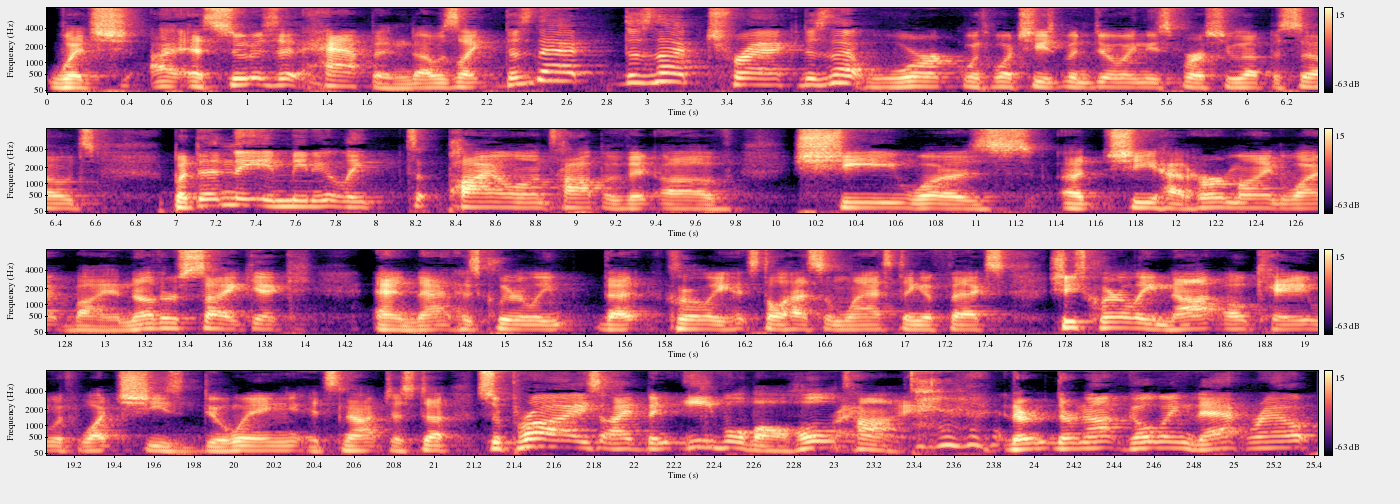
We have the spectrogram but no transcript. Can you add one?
which I, as soon as it happened, I was like, does that does that track? Does that work with what she's been doing these first few episodes? But then they immediately t- pile on top of it of she was uh, she had her mind wiped by another psychic, and that has clearly that clearly still has some lasting effects. She's clearly not okay with what she's doing. It's not just a surprise. I've been evil the whole Right. time. they're they're not going that route.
